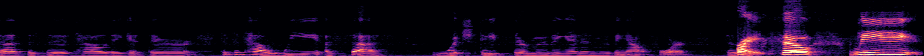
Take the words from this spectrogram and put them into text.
that this is how they get their, this is how we assess which dates they're moving in and moving out for. So Right. So we,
